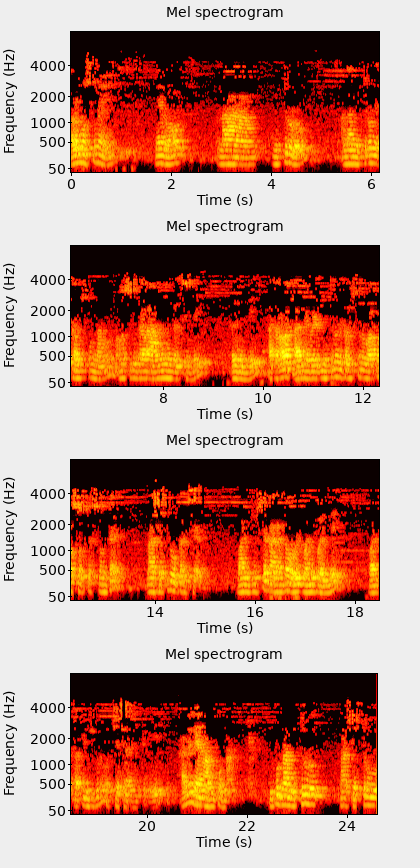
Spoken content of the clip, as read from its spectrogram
కళ్ళు మూసుకుని నేను నా మిత్రుడు నా మిత్రుడిని కలుసుకున్నాను. మనసుకి చాలా ఆనందం కలిసింది కలిగింది. ఆ తర్వాత నేను మిత్రుడిని కలుసుకుని వాపసు వచ్చేస్తుంటే నా శత్రువు కలిశాడు. వాడిని చూస్తే నాకంతా ఒళ్ళు మండిపోయింది. వాడు తప్పించుకుని వచ్చేసాడు అని నేను అనుకున్నాను ఇప్పుడు నా మిత్రుడు నా శత్రువు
